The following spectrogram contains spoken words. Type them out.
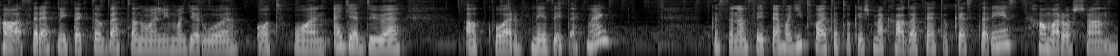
Ha szeretnétek többet tanulni magyarul otthon egyedül, akkor nézzétek meg. Köszönöm szépen, hogy itt voltatok és meghallgattátok ezt a részt. Hamarosan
